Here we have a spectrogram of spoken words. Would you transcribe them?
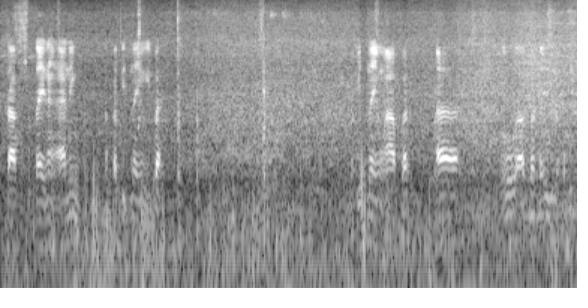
Natapos na tayo ng anim. Nakabit na yung iba. Nakabit na yung apat. Ah, oo, apat tayo nakabit.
